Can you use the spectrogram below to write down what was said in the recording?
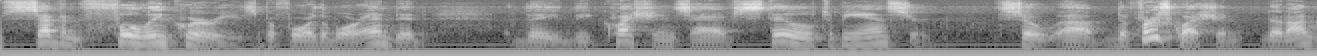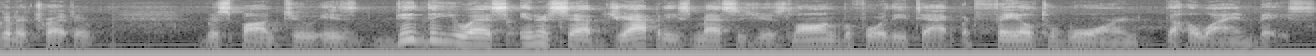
seven full inquiries before the war ended, the, the questions have still to be answered. So, uh, the first question that I'm going to try to respond to is Did the U.S. intercept Japanese messages long before the attack but fail to warn the Hawaiian base?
